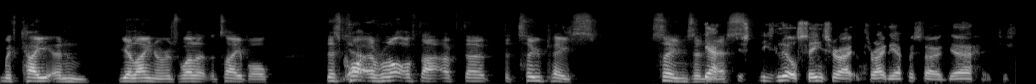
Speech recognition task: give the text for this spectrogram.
with Kate and Yelena as well at the table. There's quite a lot of that of the the two piece scenes in Yeah, this, just these little scenes throughout throughout the episode. Yeah, it's just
